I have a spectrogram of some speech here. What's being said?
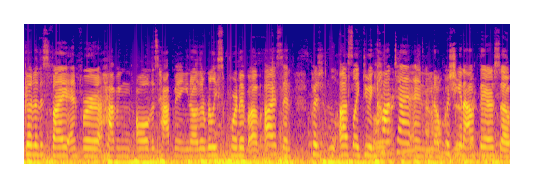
go to this fight and for having all of this happen. You know, they're really supportive of us and push us like doing content and you know pushing it out there. So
